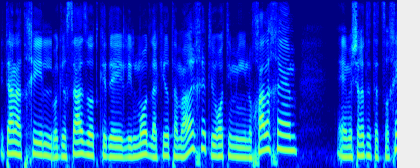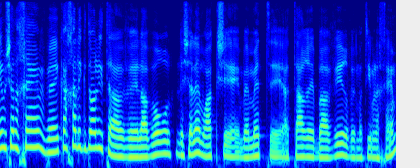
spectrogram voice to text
ניתן להתחיל בגרסה הזאת כדי ללמוד, להכיר את המערכת, לראות אם היא נוחה לכם, uh, משרת את הצרכים שלכם, וככה לגדול איתה ולעבור לשלם רק כשבאמת uh, אתר באוויר ומתאים לכם.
